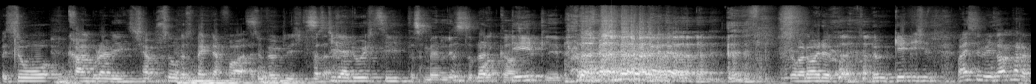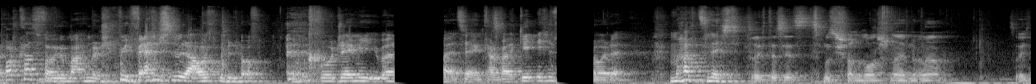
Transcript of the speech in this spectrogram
ist so krank unterwegs. Ich habe so Respekt davor. Also wirklich, was die da durchzieht. das männlichste Podcast-Mitglied. Aber Leute, geht nicht. Weißt du, wir sollten mal eine Podcast-Folge machen mit Jamie fertig ist mit der Ausbildung, wo Jamie über erzählen kann. Weil geht nicht in Leute. Macht's nicht. Soll ich das jetzt, das muss ich schon rausschneiden, oder? Soll ich,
